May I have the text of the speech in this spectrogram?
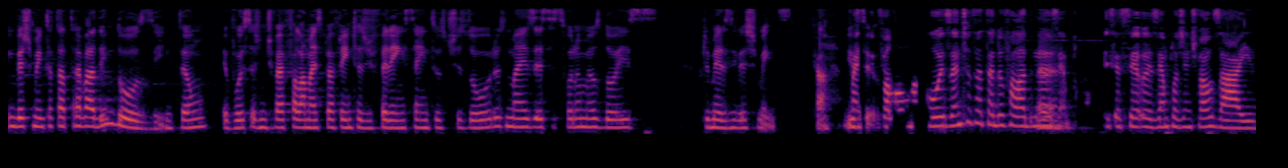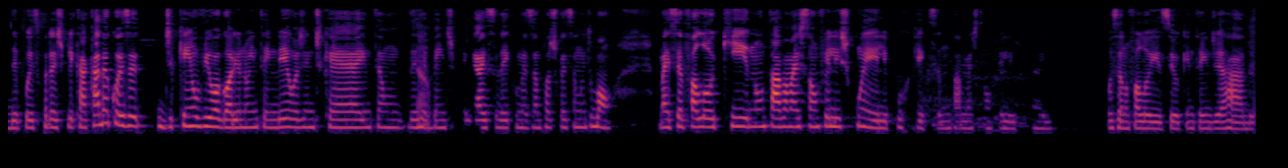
investimento está travado em 12. Então, eu vou, a gente vai falar mais para frente a diferença entre os tesouros, mas esses foram meus dois primeiros investimentos. Tá, mas você falou uma coisa, antes até de eu falar do meu é. exemplo. Esse é o exemplo a gente vai usar, e depois para explicar cada coisa de quem ouviu agora e não entendeu, a gente quer, então, de não. repente, pegar isso daí como exemplo, acho que vai ser muito bom. Mas você falou que não estava mais tão feliz com ele. Por que, que você não está mais tão feliz com ele? Você não falou isso, eu que entendi errado.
